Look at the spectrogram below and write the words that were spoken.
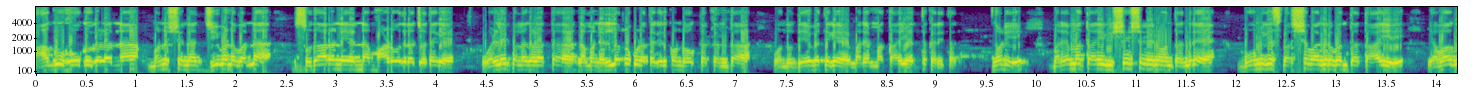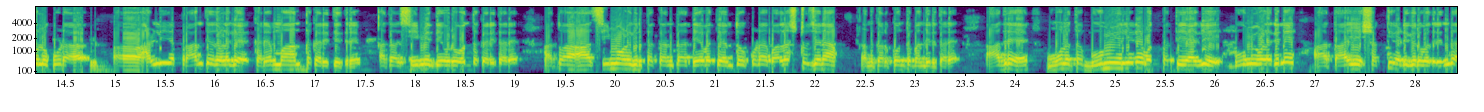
ಆಗು ಹೋಗುಗಳನ್ನ ಮನುಷ್ಯನ ಜೀವನವನ್ನ ಸುಧಾರಣೆಯನ್ನ ಮಾಡುವುದರ ಜೊತೆಗೆ ಒಳ್ಳೆ ಫಲಗಳತ್ತ ನಮ್ಮನ್ನೆಲ್ಲರೂ ಕೂಡ ತೆಗೆದುಕೊಂಡು ಹೋಗ್ತಕ್ಕಂತ ಒಂದು ದೇವತೆಗೆ ಮರೆಮ್ಮ ತಾಯಿ ಅಂತ ಕರೀತಾರೆ. ನೋಡಿ ಮರೆಮ್ಮ ತಾಯಿ ವಿಶೇಷ ಏನು ಅಂತಂದ್ರೆ ಭೂಮಿಗೆ ಸ್ಪರ್ಶವಾಗಿರುವಂತ ತಾಯಿ ಯಾವಾಗಲೂ ಕೂಡ ಹಳ್ಳಿಯ ಪ್ರಾಂತ್ಯದೊಳಗೆ ಕರೆಮ್ಮ ಅಂತ ಕರಿತಿದ್ರೆ, ಅಥವಾ ಸೀಮೆ ದೇವರು ಅಂತ ಕರೀತಾರೆ, ಅಥವಾ ಆ ಸೀಮೆ ಒಳಗಿರ್ತಕ್ಕಂತ ದೇವತೆ ಅಂತೂ ಕೂಡ ಬಹಳಷ್ಟು ಜನ ಅದನ್ನ ಕರ್ಕೊಂತ ಬಂದಿರ್ತಾರೆ. ಆದ್ರೆ ಮೂಲತಃ ಭೂಮಿಯಲ್ಲಿನೇ ಉತ್ಪತ್ತಿಯಾಗಿ ಭೂಮಿ ಒಳಗೇನೆ ಆ ತಾಯಿಯ ಶಕ್ತಿ ಅಡಗಿರುವುದರಿಂದ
